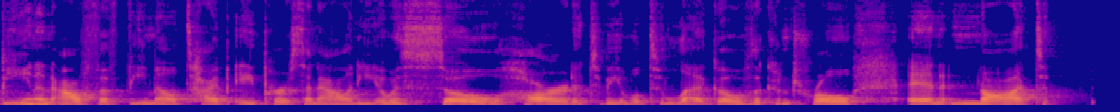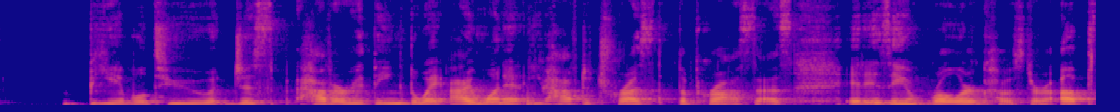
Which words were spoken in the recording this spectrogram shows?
being an alpha female type A personality, it was so hard to be able to let go of the control and not be able to just have everything the way I want it. You have to trust the process. It is a roller coaster, ups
